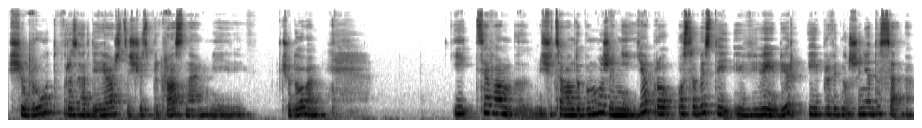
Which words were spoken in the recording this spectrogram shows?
що бруд, розгардіяж це щось прекрасне і чудове. І це вам, що це вам допоможе? Ні. Я про особистий вибір і про відношення до себе.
